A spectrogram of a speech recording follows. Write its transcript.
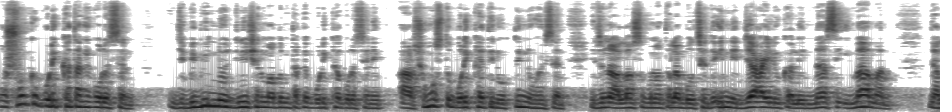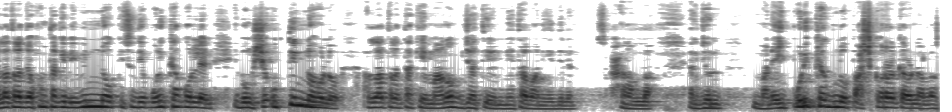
অসংখ্য পরীক্ষা তাকে করেছেন। যে বিভিন্ন জিনিসের মাধ্যমে তাকে পরীক্ষা করেছেন আর সমস্ত পরীক্ষায় তিনি উত্তীর্ণ হয়েছেন। এই জন্য আল্লাহ সুবহানাহু ওয়া তাআলা বলছেন যে, ইন্নি জাইলুকা লিন-নাসি ইমামান। যে আল্লাহ তাআলা যখন তাকে বিভিন্ন কিছু দিয়ে পরীক্ষা করলেন এবং সে উত্তীর্ণ হলো, আল্লাহ তালা তাকে মানব জাতির নেতা বানিয়ে দিলেন। আল্লাহ একজন মানে এই পরীক্ষাগুলো পাশ করার কারণে আল্লাহ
